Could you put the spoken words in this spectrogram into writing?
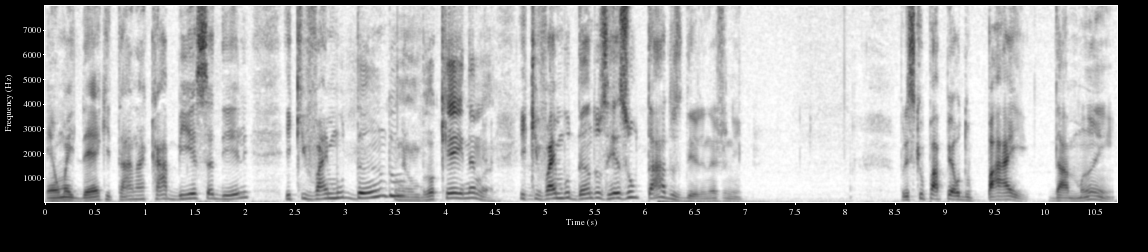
É uma ideia que está na cabeça dele e que vai mudando Não bloqueio, né, mano? e que vai mudando os resultados dele, né, Juninho? Por isso que o papel do pai, da mãe,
